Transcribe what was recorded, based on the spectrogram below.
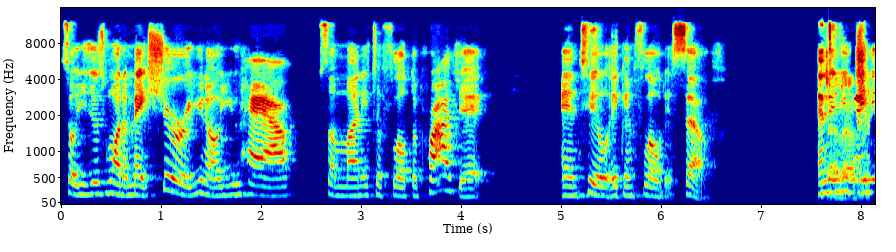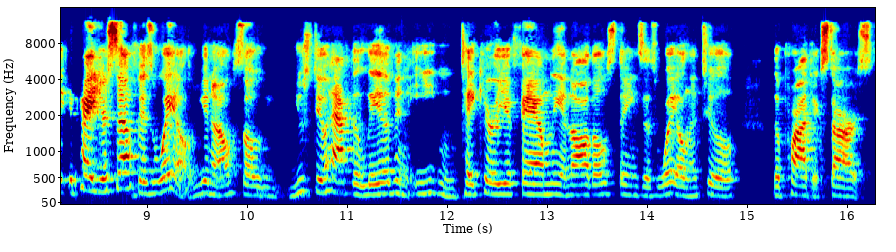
So you just want to make sure, you know, you have some money to float the project until it can float itself. And then you may need to pay yourself as well, you know. So you still have to live and eat and take care of your family and all those things as well until the project starts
